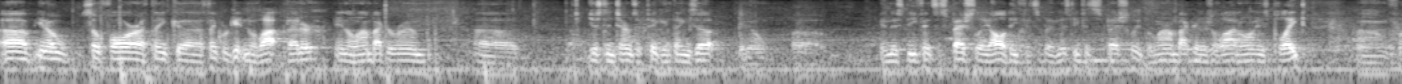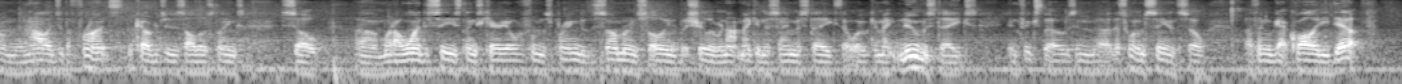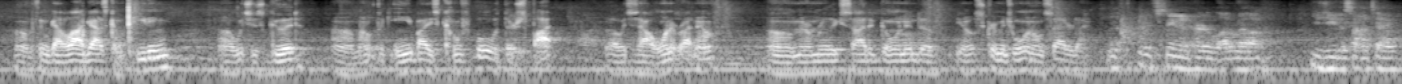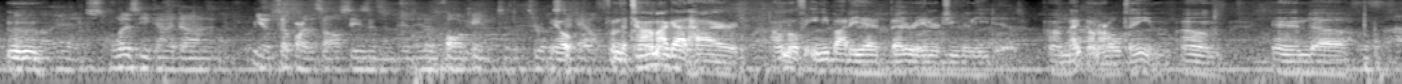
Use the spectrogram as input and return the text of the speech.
Uh, you know, so far I think uh, I think we're getting a lot better in the linebacker room, uh, just in terms of picking things up. You know, uh, in this defense, especially all defenses, but in this defense especially, the linebacker there's a lot on his plate, um, from the knowledge of the fronts, the coverages, all those things. So. Um, what I wanted to see is things carry over from the spring to the summer, and slowly but surely we're not making the same mistakes. That way we can make new mistakes and fix those, and uh, that's what I'm seeing. So I think we've got quality depth. Um, I think we've got a lot of guys competing, uh, which is good. Um, I don't think anybody's comfortable with their spot, uh, which is how I want it right now. Um, and I'm really excited going into you know scrimmage one on Saturday. We've seen and heard a lot about Eugene Asante, Mhm. uh, and what has he kind of done, you know, so far this offseason and, and fall camp to, to really You know, stick out? from the time I got hired, I don't know if anybody had better energy than he did. Um, maybe on our whole team. Um, and uh,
